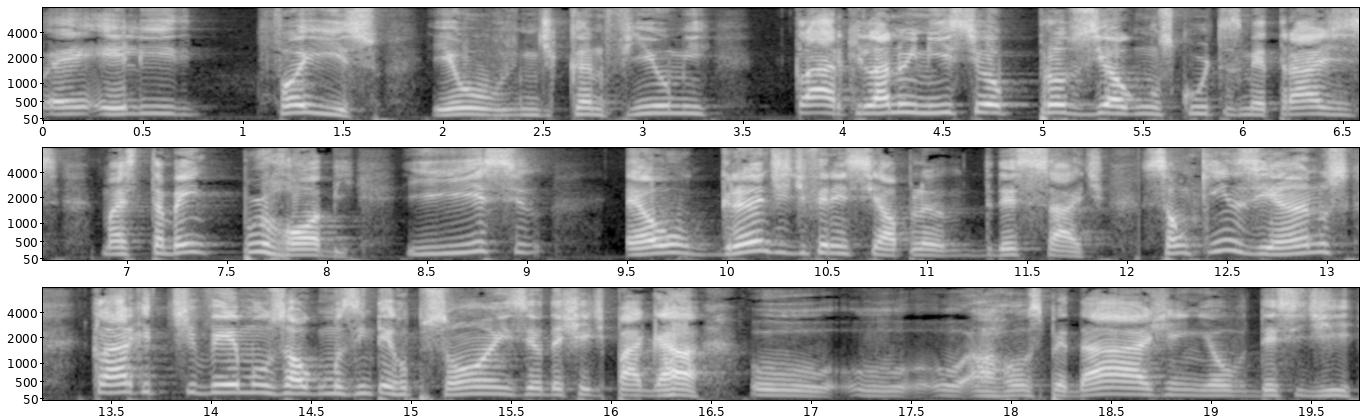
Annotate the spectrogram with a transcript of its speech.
é, ele foi isso. Eu indicando filme. Claro que lá no início eu produzi alguns curtas-metragens, mas também por hobby. E isso é o grande diferencial desse site. São 15 anos, claro que tivemos algumas interrupções, eu deixei de pagar o, o a hospedagem, eu decidi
